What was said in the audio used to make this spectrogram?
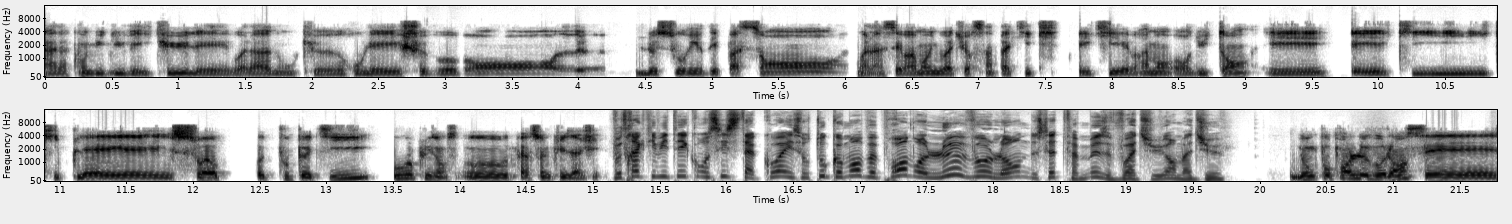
la conduite du véhicule et voilà, donc rouler chevaux blancs, le sourire des passants. Voilà, c'est vraiment une voiture sympathique et qui est vraiment hors du temps et, et qui, qui plaît soit aux tout petits ou aux, plus aux personnes plus âgées. Votre activité consiste à quoi et surtout comment on peut prendre le volant de cette fameuse voiture, Mathieu? Donc pour prendre le volant, c'est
